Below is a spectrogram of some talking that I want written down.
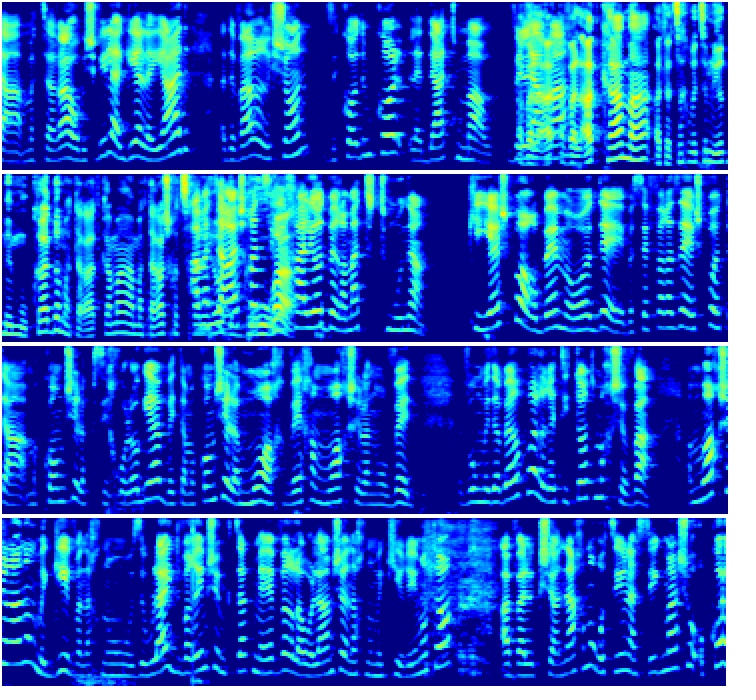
למטרה או בשביל להגיע ליעד, הדבר הראשון זה קודם כל לדעת מהו. ולמה? אבל, אבל עד כמה אתה צריך בעצם להיות ממוקד במטרה? עד כמה המטרה שלך צריכה להיות ברורה? המטרה שלך צריכה להיות ברמת תמונה. כי יש פה הרבה מאוד, אה, בספר הזה יש פה את המקום של הפסיכולוגיה ואת המקום של המוח ואיך המוח שלנו עובד. והוא מדבר פה על רטיטות מחשבה. המוח שלנו מגיב, אנחנו, זה אולי דברים שהם קצת מעבר לעולם שאנחנו מכירים אותו, אבל כשאנחנו רוצים להשיג משהו, או כל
